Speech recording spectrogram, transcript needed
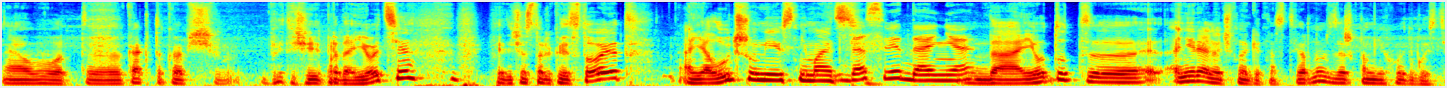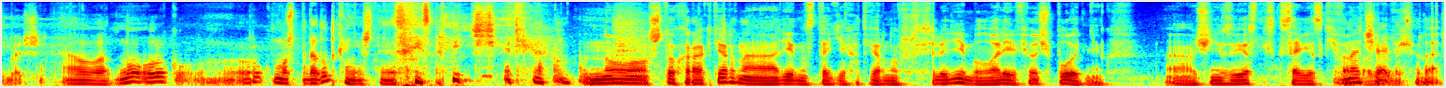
А Вот, э, как так вообще, вы это еще и продаете? Это еще столько и стоит? А я лучше умею снимать. До свидания. Да, и вот тут э, они реально очень многие от нас отвернулись, даже к нам не ходят гости больше. А Вот. Ну, руку, руку, может, подадут, конечно, из, из приличия. Но что характерно, один из таких отвернувшихся людей был Валерий Федорович Плотников, очень известный советский В начале фотограф.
